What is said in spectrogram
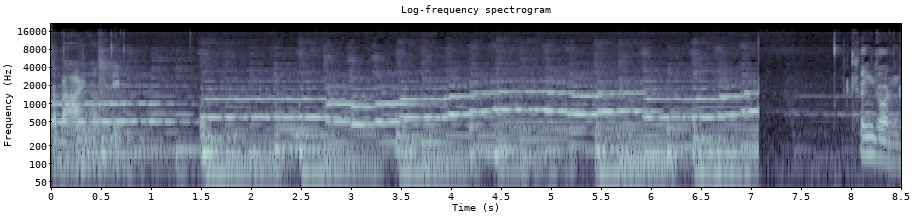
สบายครับติดเครื่องยนต์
